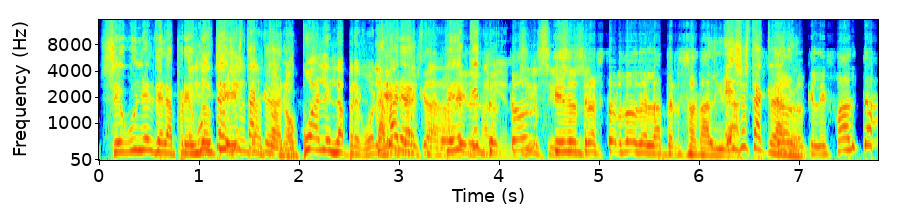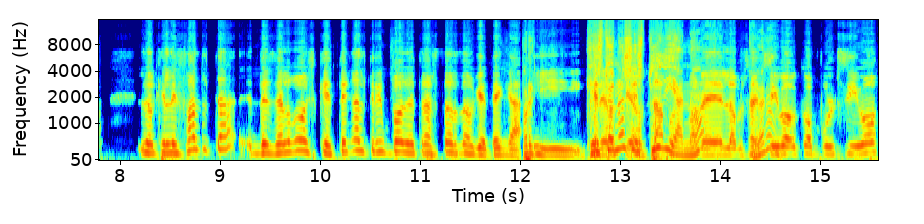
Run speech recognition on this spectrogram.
Según el de la pregunta, está claro. ¿Cuál es la pregunta? Pero el doctor tiene un trastorno de la personalidad. Eso está claro. Lo que le falta lo que le falta, desde luego, es que tenga el tipo de trastorno que tenga. y que esto no se estudia, ¿no? El obsesivo compulsivo.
